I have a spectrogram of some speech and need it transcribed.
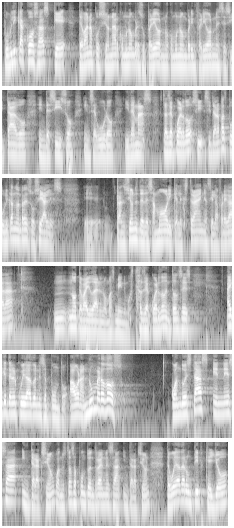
Publica cosas que te van a posicionar como un hombre superior, no como un hombre inferior, necesitado, indeciso, inseguro y demás. ¿Estás de acuerdo? Si, si te la pasas publicando en redes sociales eh, canciones de desamor y que le extrañas y la fregada, no te va a ayudar en lo más mínimo. ¿Estás de acuerdo? Entonces, hay que tener cuidado en ese punto. Ahora, número dos. Cuando estás en esa interacción, cuando estás a punto de entrar en esa interacción, te voy a dar un tip que yo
